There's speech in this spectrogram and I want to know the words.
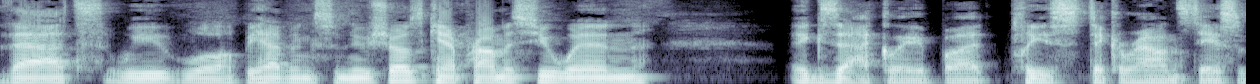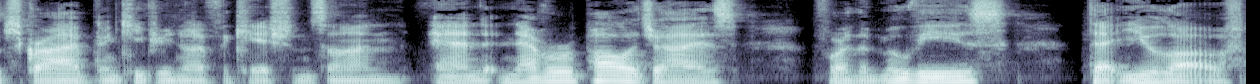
that. We will be having some new shows. Can't promise you when exactly, but please stick around, stay subscribed, and keep your notifications on. And never apologize for the movies that you love.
